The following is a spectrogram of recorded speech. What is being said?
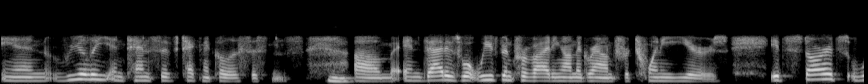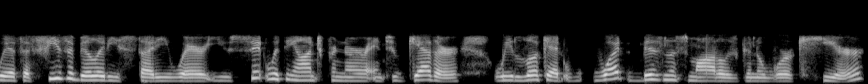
in really intensive technical assistance. Mm. Um, and that is what we've been providing on the ground for 20 years. It starts with a feasibility study where you sit with the entrepreneur and together we look at what business model is going to work here.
